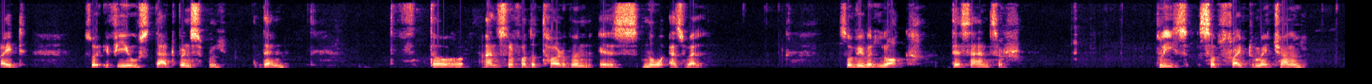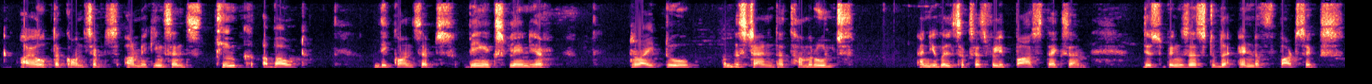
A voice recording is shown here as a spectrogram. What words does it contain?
right? So if you use that principle, then the answer for the third one is no as well. So we will lock this answer. Please subscribe to my channel. I hope the concepts are making sense. Think about the concepts being explained here. Try to understand the thumb rules and you will successfully pass the exam. This brings us to the end of part 6.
